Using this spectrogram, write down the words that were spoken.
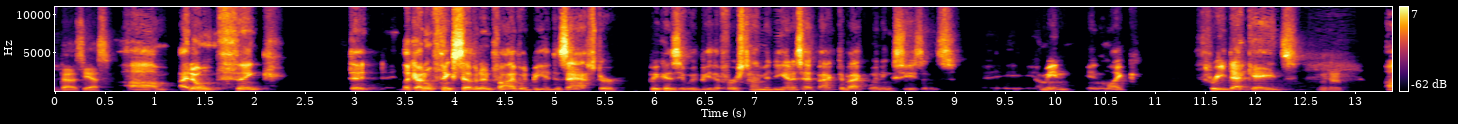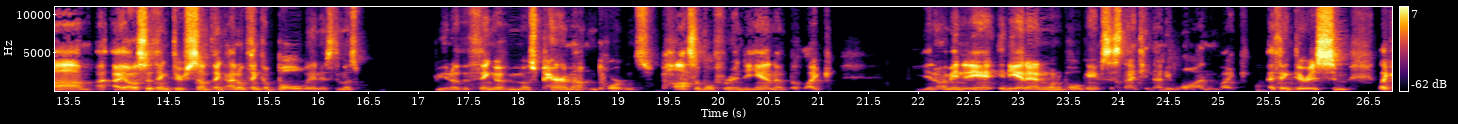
It does, yes. Um, I don't think that like I don't think seven and five would be a disaster because it would be the first time Indiana's had back to back winning seasons. I mean, in like three decades. Mm-hmm. Um, I, I also think there's something. I don't think a bowl win is the most you know the thing of most paramount importance possible for Indiana, but like you know, I mean, Indiana, hadn't won a bowl game since 1991. Like, I think there is some, like,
